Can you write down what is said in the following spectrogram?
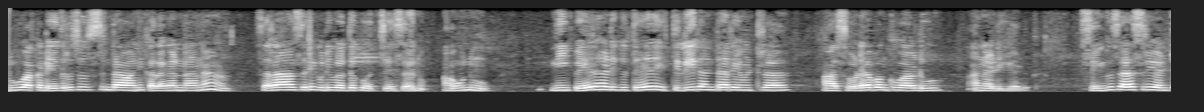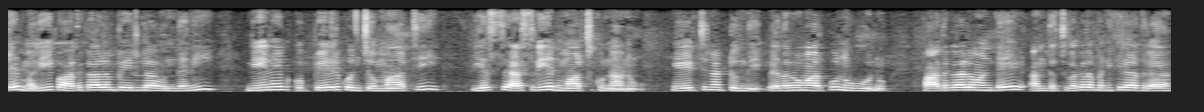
నువ్వు అక్కడ ఎదురు చూస్తుంటావని కలగన్నానా? సరాసరి గుడి వద్దకు వచ్చేశాను. అవును నీ పేరు అడిగితే తెలియదంటారేమిట్రా? ఆ సోడాబంకు వాడు అని అడిగాడు. శంకుశాస్త్రి అంటే మరీ పాతకాలం పేరులా ఉందని నేనే పేరు కొంచెం మార్చి ఎస్ శాస్త్రి అని మార్చుకున్నాను. ఏడ్చినట్టుంది. వెధవ మార్పు నువ్వును. పాతకాలం అంటే అంత చులకన పనికిరాదురా.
